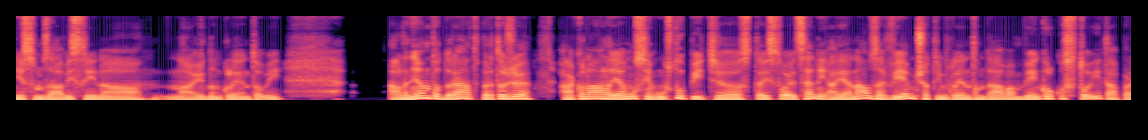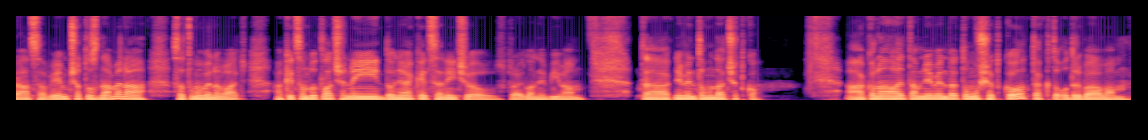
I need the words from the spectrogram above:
nie som závislý na, na jednom klientovi. Ale nemám to rád, pretože ako náhle ja musím ustúpiť e, z tej svojej ceny a ja naozaj viem, čo tým klientom dávam, viem, koľko stojí tá práca, viem, čo to znamená sa tomu venovať a keď som dotlačený do nejakej ceny, čo spravidla nebývam, tak neviem tomu dať všetko. A ako náhle tam neviem dať tomu všetko, tak to odrbávam.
